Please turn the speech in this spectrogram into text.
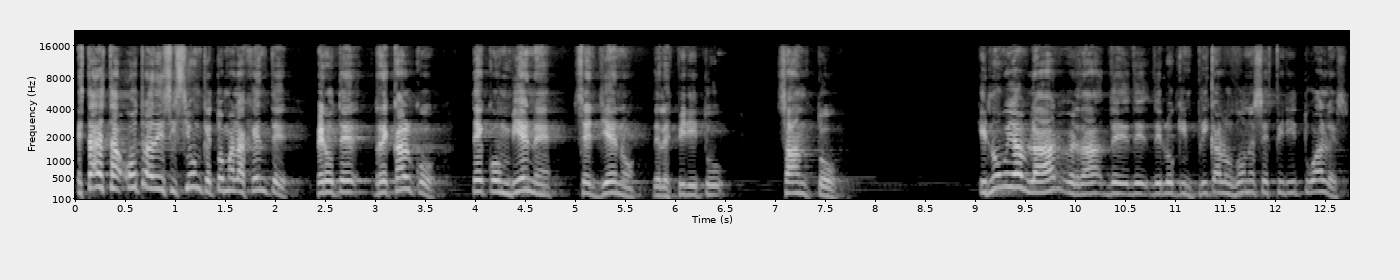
está esta otra decisión que toma la gente, pero te recalco, te conviene ser lleno del Espíritu Santo. Y no voy a hablar, ¿verdad?, de, de, lo que implica los dones espirituales.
